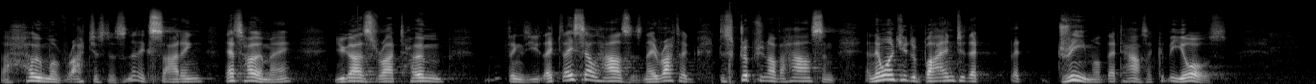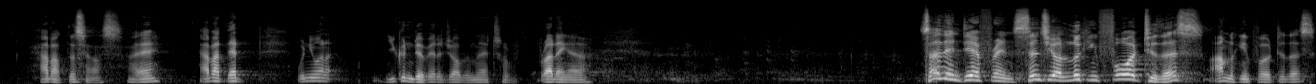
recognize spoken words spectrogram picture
the home of righteousness. Isn't that exciting? That's home, eh? You guys write home things. You, they, they, sell houses and they write a description of a house and, and they want you to buy into that, that dream of that house. It could be yours. How about this house? Eh? How about that? When you want to, you couldn't do a better job than that of writing a. So then, dear friends, since you're looking forward to this, I'm looking forward to this,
